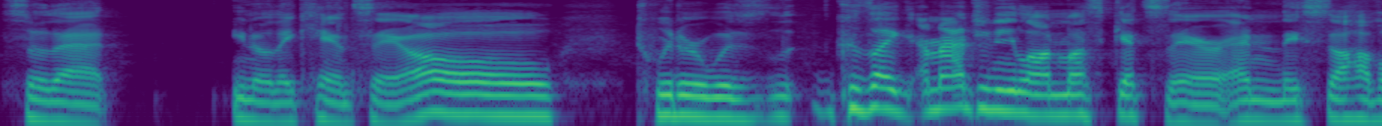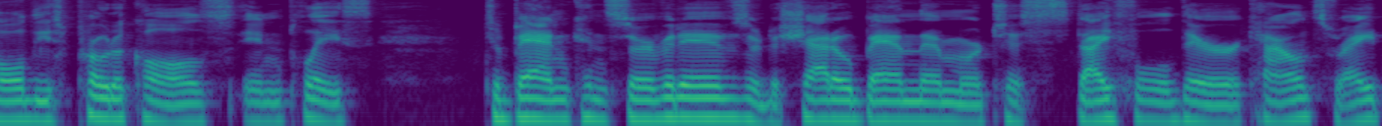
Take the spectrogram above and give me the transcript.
so that, you know, they can't say, oh, Twitter was. Because, like, imagine Elon Musk gets there and they still have all these protocols in place to ban conservatives or to shadow ban them or to stifle their accounts, right?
